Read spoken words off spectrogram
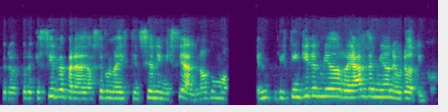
pero, pero, que sirve para hacer una distinción inicial, ¿no? Como distinguir el miedo real del miedo neurótico,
